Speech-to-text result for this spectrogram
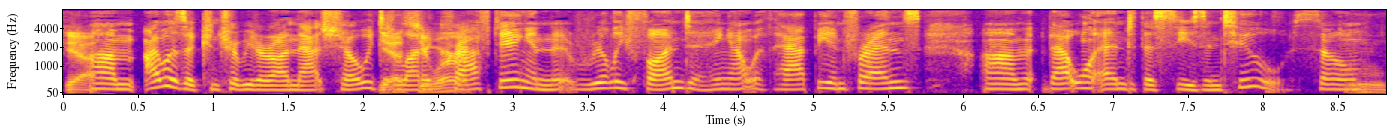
Yeah. Um, I was a contributor on that show. We did Yes, a lot of were. crafting and really fun to hang out with Happy and friends. Um, that will end this season too. So.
